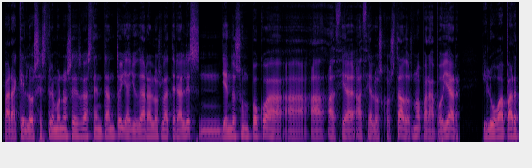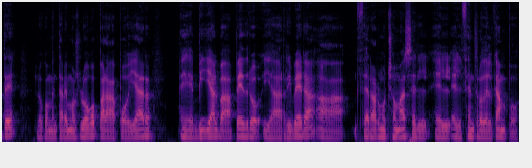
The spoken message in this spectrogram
para que los extremos no se desgasten tanto y ayudar a los laterales mm, yéndose un poco hacia, hacia, los costados, ¿no? Para apoyar. Y luego aparte, lo comentaremos luego, para apoyar eh, Villalba a Pedro y a Rivera a cerrar mucho más el, centro del campo.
